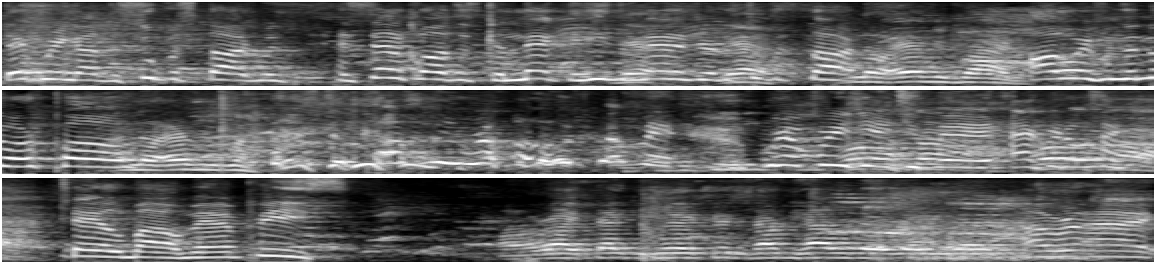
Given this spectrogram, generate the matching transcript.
They bring out the superstars with, and Santa Claus is connected. He's the Yeah, manager of the yeah. superstar. I know everybody. All the way from the North Pole. I know everybody. Copley Road, my oh, man. We appreciate you, man. Akron, Ohio. Tailbow, man. Peace. All right, thank you. Merry Christmas. Happy holidays, everybody. All right.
